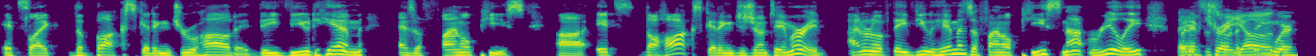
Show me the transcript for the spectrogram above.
It's like the Bucks getting Jrue Holiday. They viewed him as a final piece. Uh, it's the Hawks getting Dejounte Murray. I don't know if they view him as a final piece. Not really, but They it's have Trae sort of thing Young, where.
